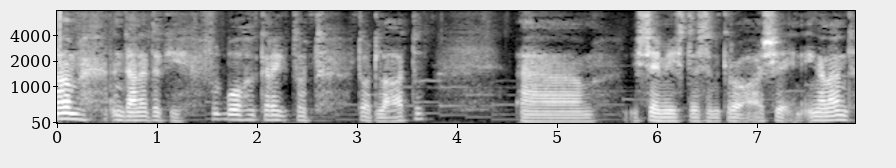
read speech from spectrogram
um, en dan het ek die voetbal gekry tot tot laat toe. Ehm um, die semis tussen Kroasie en Engeland.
